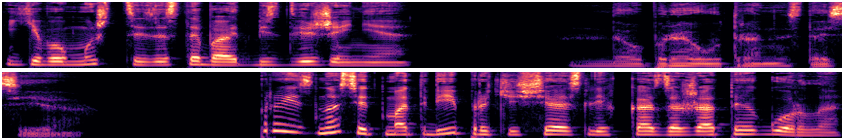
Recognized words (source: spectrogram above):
Его мышцы застывают без движения. «Доброе утро, Анастасия», – произносит Матвей, прочищая слегка зажатое горло,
